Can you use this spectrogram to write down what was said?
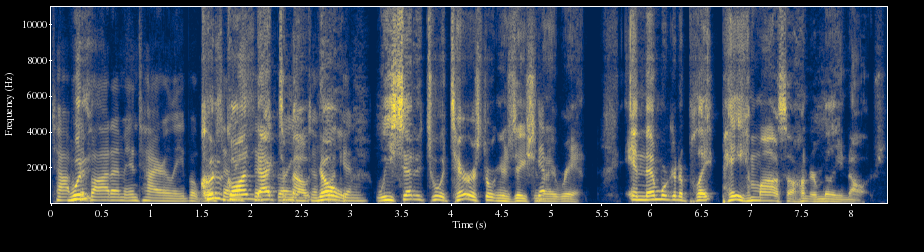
top Would to bottom entirely. But Could have gone back to Maui. No, fucking- we sent it to a terrorist organization in Iran, and then we're going to play pay Hamas a hundred million dollars.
